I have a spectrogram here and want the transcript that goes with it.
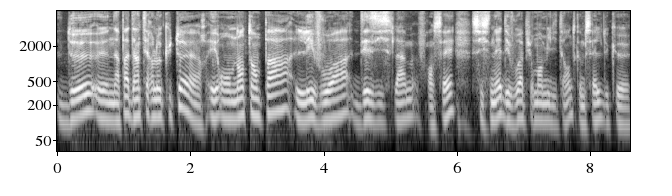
de euh, n'a pas d'interlocuteur et on n'entend pas les voix des islams français, si ce n'est des voix purement militantes comme celle que,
